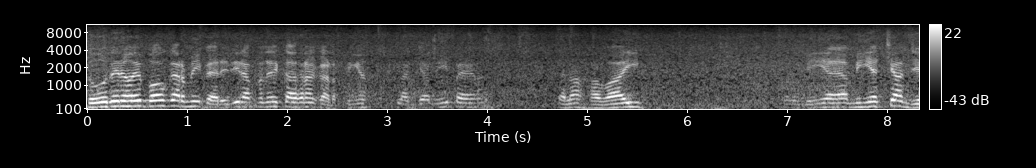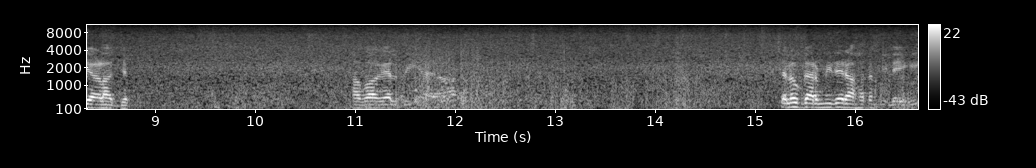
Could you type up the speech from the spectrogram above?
ਦੋ ਦਿਨ ਹੋਏ ਬਹੁਤ ਗਰਮੀ ਪੈ ਰਹੀ ਸੀ ਰੱਬ ਨੇ ਕਸਰਾਂ ਕੱਢਤੀਆਂ ਲੱਗ ਗਿਆ ਮੀਂਹ ਪੈਣ ਪਹਿਲਾਂ ਹਵਾ ਹੀ ਹੁਣ ਮੀਂਹ ਆਇਆ ਮੀਂਹ ਆ ਝਾਂਜੇ ਵਾਲਾ ਅੱਜ ਹਵਾ ਗੈਲ ਵੀ ਹੈ। ਚਲੋ, ਗਰਮੀ ਦੇ ਰਾਹਤ ਮਿਲੇਗੀ।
